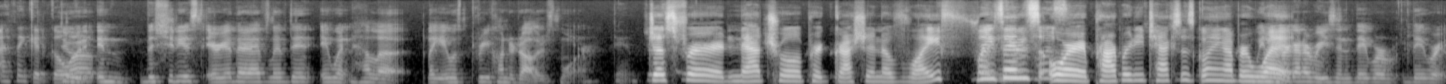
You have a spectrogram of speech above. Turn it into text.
I think it'd go Dude, up. in the shittiest area that I've lived in, it went hella like it was three hundred dollars more. Damn. just for natural progression of life But reasons was- or property taxes going up or We what? never got a reason. They were they were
